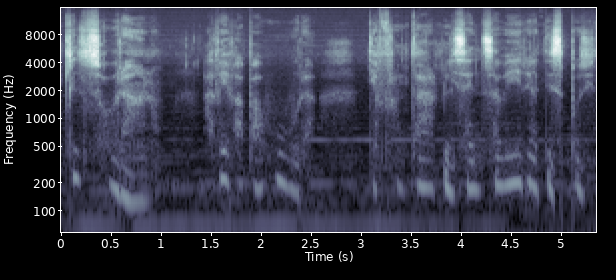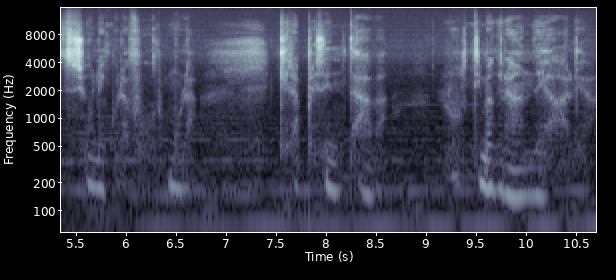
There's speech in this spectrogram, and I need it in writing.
che il sovrano aveva paura di affrontarli senza avere a disposizione quella formula che rappresentava l'ultima grande alea.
